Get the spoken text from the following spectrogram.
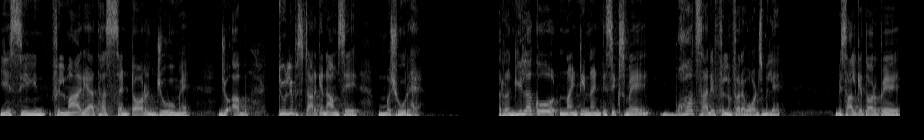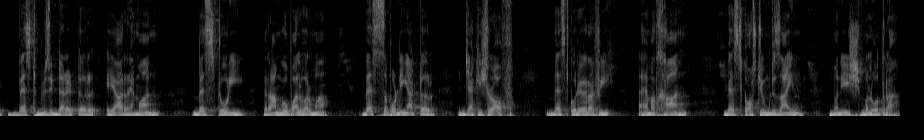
ये सीन फिल्माया गया था सेंटोर जुहू में, जो अब ट्यूलिप स्टार के नाम से मशहूर है। रंगीला को 1996 में बहुत सारे फ़िल्म फेयर अवार्ड्स मिले। मिसाल के तौर पे best music director A R Rahman best story Ram Gopal Varma best supporting actor Jackie Shroff best choreography Ahmed Khan best costume design Manish Malhotra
